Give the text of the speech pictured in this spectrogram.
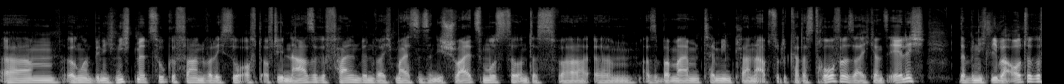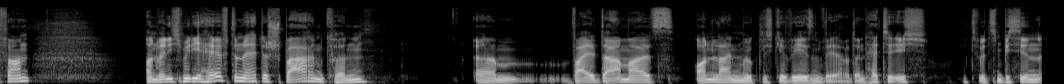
ähm, irgendwann bin ich nicht mehr Zug gefahren, weil ich so oft auf die Nase gefallen bin, weil ich meistens in die Schweiz musste und das war ähm, also bei meinem Terminplan eine absolute Katastrophe, sage ich ganz ehrlich. Da bin ich lieber Auto gefahren. Und wenn ich mir die Hälfte nur hätte sparen können, ähm, weil damals online möglich gewesen wäre, dann hätte ich, jetzt wird's ein bisschen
